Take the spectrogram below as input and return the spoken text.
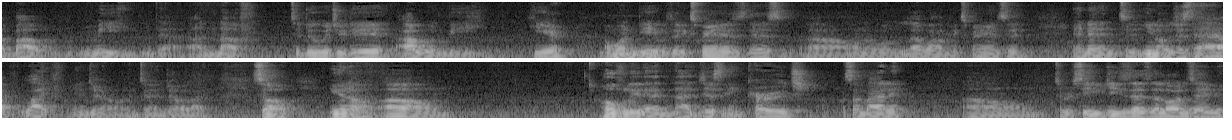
about me enough to do what you did, I wouldn't be here. I wouldn't be able to experience this uh, on the level I'm experiencing, and then to you know just to have life in general and to enjoy life. So you know, um, hopefully that not just encourage somebody um, to receive Jesus as their Lord and Savior,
